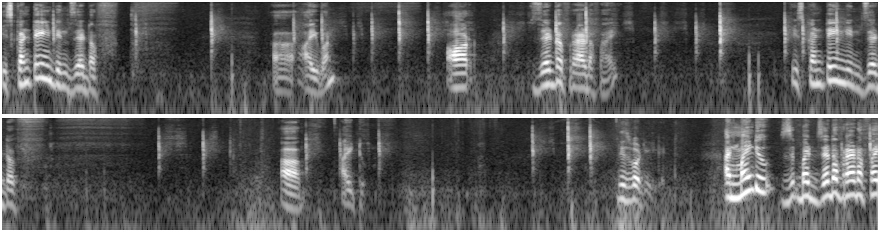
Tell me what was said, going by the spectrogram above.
is contained in z of uh, i1 or z of rad of i is contained in z of uh, i2 this is what you get. And mind you but z of rad of i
